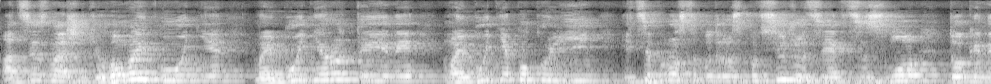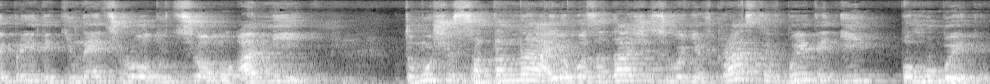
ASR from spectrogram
А це значить його майбутнє, майбутнє родини, майбутнє поколінь. І це просто буде розповсюджуватися як це зло, доки не прийде кінець роду цьому. Амінь. Тому що сатана, його задача сьогодні вкрасти, вбити і погубити.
